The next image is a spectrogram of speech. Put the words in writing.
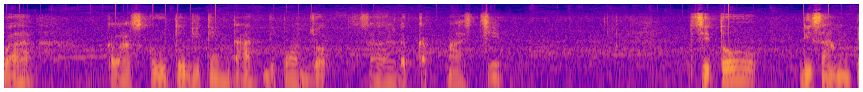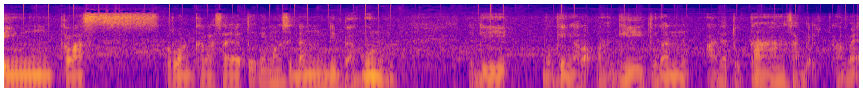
2 kelasku tuh di tingkat di pojok sedekat masjid. Di situ di samping kelas ruang kelas saya tuh memang sedang dibangun. Jadi mungkin kalau pagi itu kan ada tukang sampai sampai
